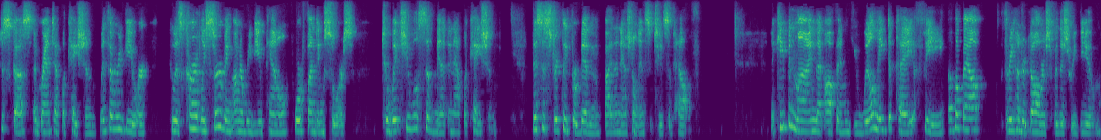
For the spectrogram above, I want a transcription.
discuss a grant application with a reviewer who is currently serving on a review panel for a funding source to which you will submit an application. This is strictly forbidden by the National Institutes of Health. Now keep in mind that often you will need to pay a fee of about $300 for this review,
